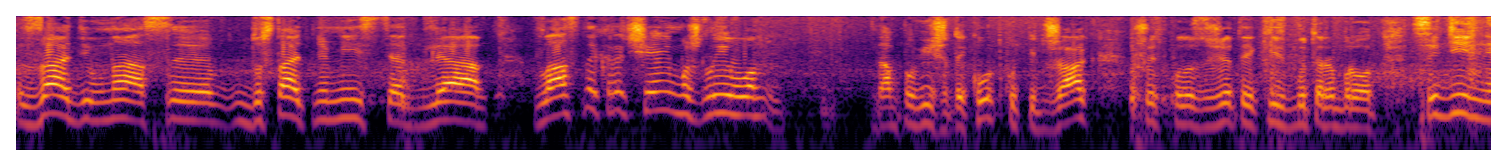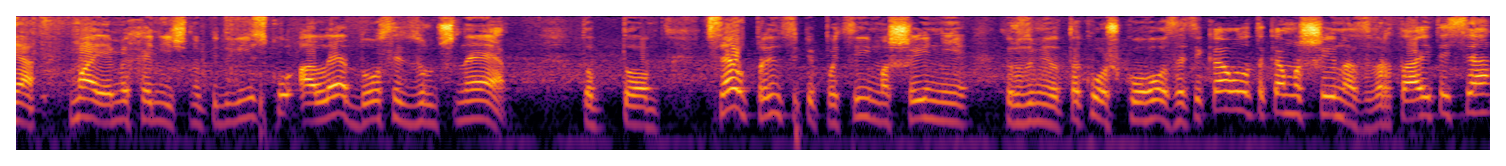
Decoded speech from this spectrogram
Ззаді у нас е, достатньо місця для власних речей, можливо. Там повішати куртку, піджак, щось положити, якийсь бутерброд. Сидіння має механічну підвіску, але досить зручне. Тобто, все, в принципі, по цій машині зрозуміло. Також, кого зацікавила така машина, звертайтеся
